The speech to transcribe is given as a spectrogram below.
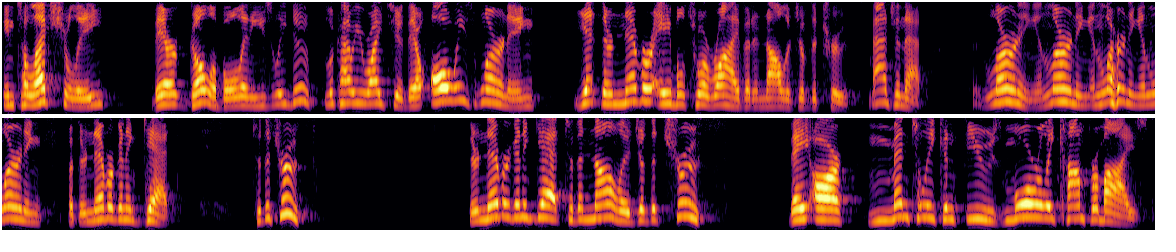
Intellectually, they're gullible and easily duped. Look how he writes here. They're always learning, yet they're never able to arrive at a knowledge of the truth. Imagine that. They're learning and learning and learning and learning, but they're never going to get to the truth. They're never going to get to the knowledge of the truth. They are mentally confused, morally compromised,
